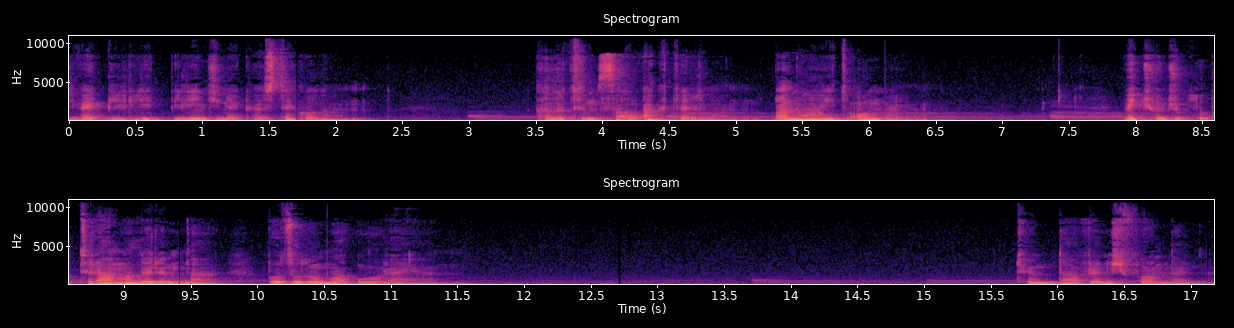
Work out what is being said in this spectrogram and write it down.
ve birlik bilincine köstek olan kalıtımsal aktarılan bana ait olmayan ve çocukluk travmalarımla bozuluma uğrayan tüm davranış formlarının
